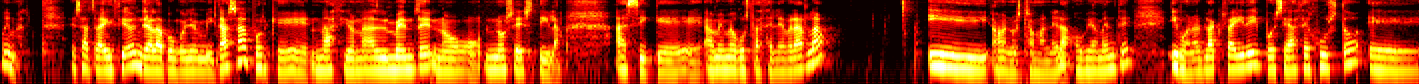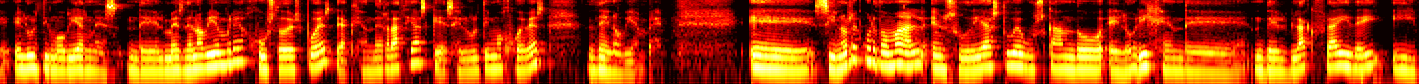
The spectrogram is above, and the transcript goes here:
Muy mal. Esa tradición ya la pongo yo en mi casa porque nacionalmente no, no se estila. Así que a mí me gusta celebrarla y a nuestra manera, obviamente. Y bueno, el Black Friday pues se hace justo eh, el último viernes del mes de noviembre, justo después de Acción de Gracias, que es el último jueves de noviembre. Eh, si no recuerdo mal, en su día estuve buscando el origen del Black Friday y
